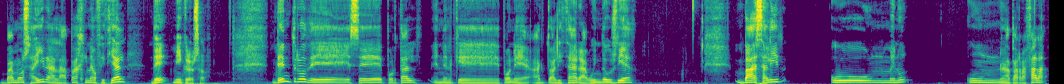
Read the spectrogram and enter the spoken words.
Vamos a ir a la página oficial de Microsoft. Dentro de ese portal en el que pone actualizar a Windows 10, va a salir un menú, una parrafada,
